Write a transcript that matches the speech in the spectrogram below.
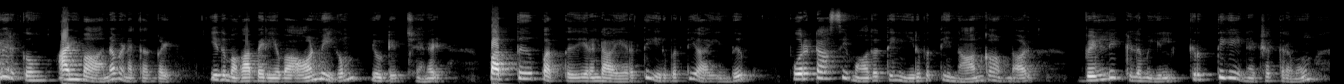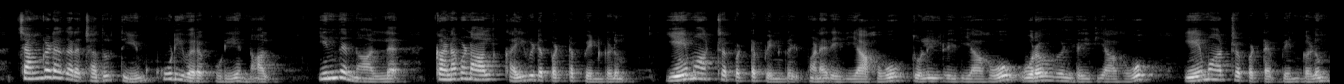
அனைவருக்கும் அன்பான வணக்கங்கள். இது மகா பெரியவா ஆன்மீகம் யூடியூப் சேனல். பத்து பத்து இரண்டாயிரத்தி இருபத்தி ஐந்து புரட்டாசி மாதத்தின் இருபத்தி நான்காம் நாள் வெள்ளிக்கிழமையில் கிருத்திகை நட்சத்திரமும் சங்கடகர சதுர்த்தியும் கூடி வரக்கூடிய நாள். இந்த நாளில் கணவனால் கைவிடப்பட்ட பெண்களும் ஏமாற்றப்பட்ட பெண்கள் பண ரீதியாகவோ தொழில் ரீதியாகவோ உறவுகள் ரீதியாகவோ ஏமாற்றப்பட்ட பெண்களும்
